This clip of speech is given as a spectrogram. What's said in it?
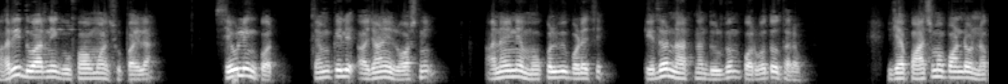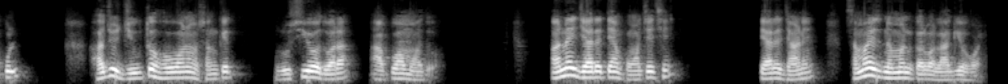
હરિદ્વારની ગુફાઓમાં છુપાયેલા શિવલિંગ પર ચમકેલી અજાણી રોશની અનયને મોકલવી પડે છે કેદારનાથના દુર્ગમ પર્વતો તરફ, જ્યાં પાંચમો પાંડવ નકુલ હજુ જીવતો હોવાનો સંકેત ઋષિઓ દ્વારા આપવામાં હતો. અને જ્યારે ત્યાં પહોંચે છે, ત્યારે જાણે સમય જ નમન કરવા લાગ્યો હોય.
